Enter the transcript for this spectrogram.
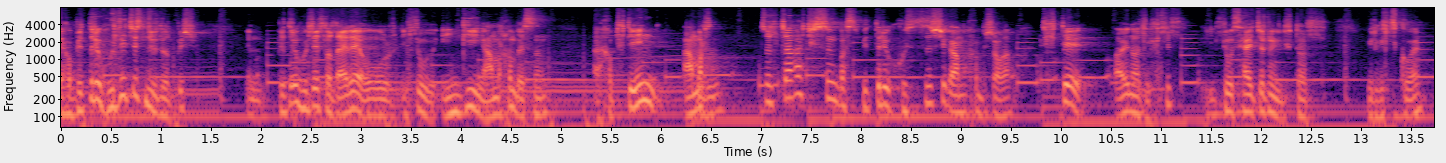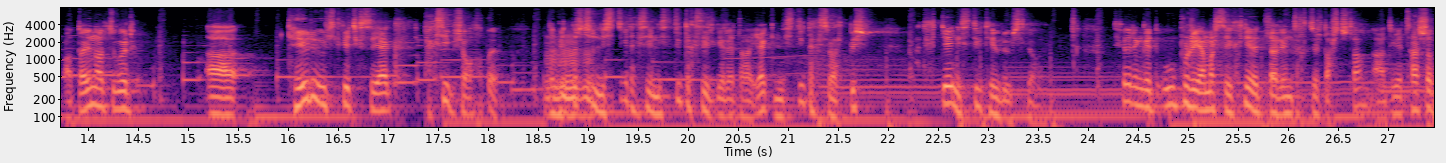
яг бидний хүлээжсэн зүйл бол биш. Энэ бидний хүлээлт бол арай өөр илүү энгийн амархан байсан. Яг гэхдээ энэ амарчилж байгаа ч гэсэн бас бидний хүссэн шиг амархан биш байгаа. Гэхдээ энэ бол эхлэл илүү сайжирна гэдэгт бол эргэлзэхгүй байна. Одоо энэ бол зүгээр тээврийн үйлчлэгээч гэсэн яг такси биш байгаа байхгүй юу? Одоо бид нар чинь нисдэг такси, нисдэг такси гэж яриад байгаа. Яг нисдэг такси бол биш. Тэгвэл нисдэг тээврийн үйлчлэгээ байна. Тэгэхээр ингээд Uber ямарсан ихний байдлаар энэ зах зээлд орчлоо. Аа тэгээд цаашаа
